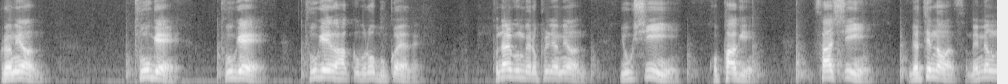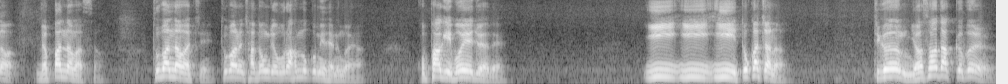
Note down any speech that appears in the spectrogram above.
그러면 두 개, 두 개, 두 개의 학급으로 묶어야 돼. 분할 분배로 풀려면 6C 곱하기 4C 몇 팀 남았어? 몇 명 남, 몇반 남았어? 두 반 남았지. 두 반은 자동적으로 한 묶음이 되는 거야. 곱하기 뭐 해줘야 돼? 2, 2, 2 똑같잖아. 지금 여섯 학급을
